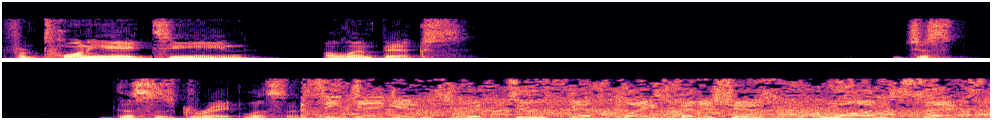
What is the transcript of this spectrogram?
from 2018 Olympics. Just this is great. Listen. Jessie Diggins with two fifth place finishes, one sixth.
